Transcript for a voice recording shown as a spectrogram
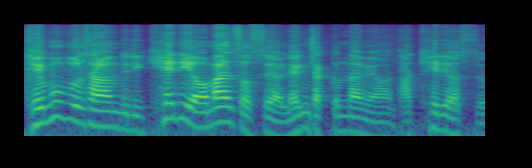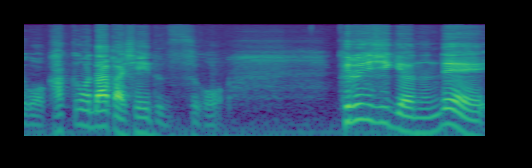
대부분 사람들이 캐리어만 썼어요. 랭작 끝나면 다 캐리어 쓰고 가끔은 다가 쉐이드도 쓰고 그런 식이었는데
